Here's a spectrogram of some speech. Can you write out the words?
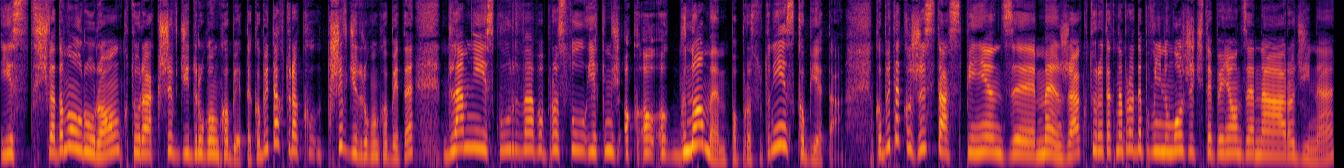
Jest świadomą rurą, która krzywdzi drugą kobietę. Kobieta, która krzywdzi drugą kobietę, dla mnie jest kurwa po prostu jakimś gnomem po prostu. To nie jest kobieta. Kobieta korzysta z pieniędzy męża, który tak naprawdę powinien ułożyć te pieniądze na rodzinę.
